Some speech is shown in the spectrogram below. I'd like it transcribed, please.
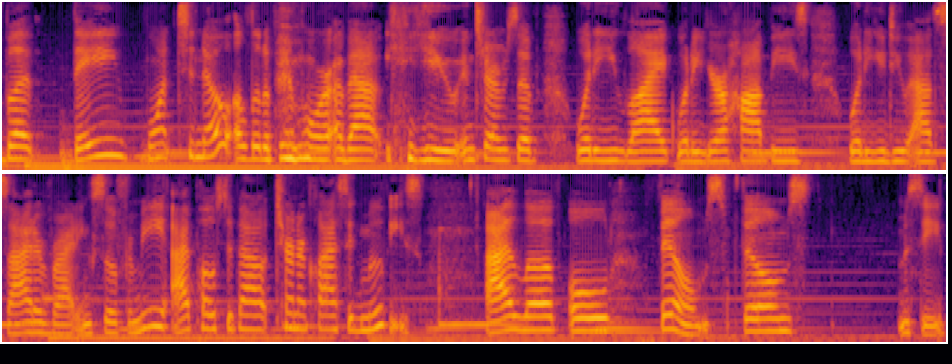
but they want to know a little bit more about you in terms of what do you like, what are your hobbies, what do you do outside of writing. So for me, I post about Turner Classic Movies. I love old films. Films, let me see,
